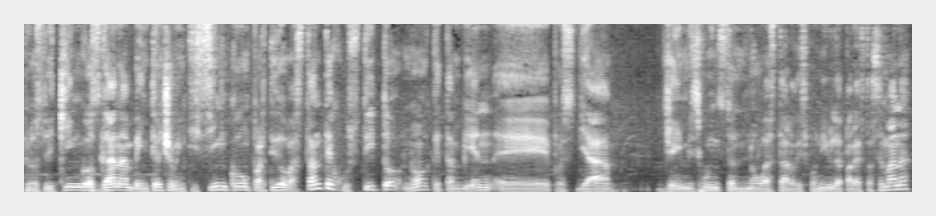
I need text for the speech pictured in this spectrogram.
Los vikingos ganan 28-25, un partido bastante justito, ¿no? Que también, eh, pues ya James Winston no va a estar disponible para esta semana.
